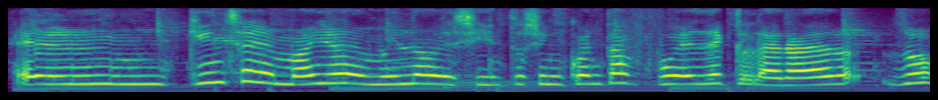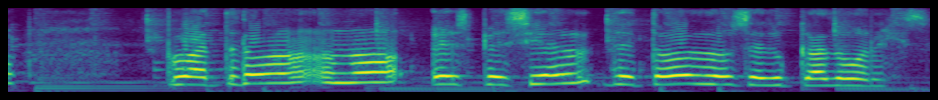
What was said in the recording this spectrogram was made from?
El 15 de mayo de 1950 fue declarado patrono especial de todos los educadores.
